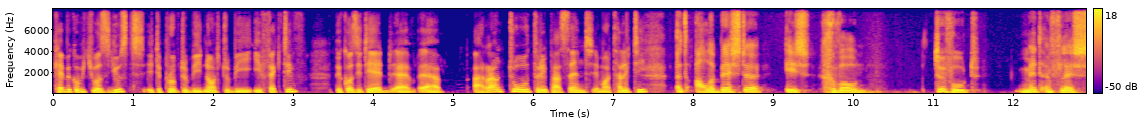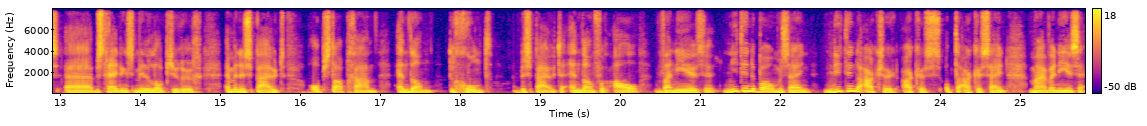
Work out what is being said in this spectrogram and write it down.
chemical which was used, it proved to be not to be effective because it had uh, uh, around 2-3% mortality. Het allerbeste is gewoon te voet met een fles uh, bestrijdingsmiddel op je rug en met een spuit op stap gaan en dan de grond bespuiten. En dan vooral wanneer ze niet in de bomen zijn, niet in de akkers, op de akkers zijn, maar wanneer ze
